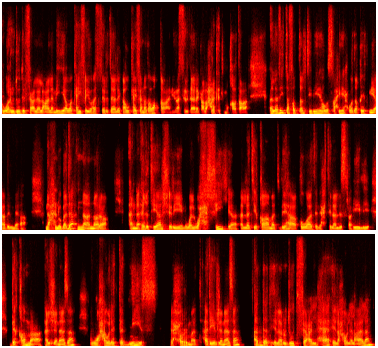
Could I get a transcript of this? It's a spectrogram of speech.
وردود الفعل العالمية وكيف يؤثر ذلك أو كيف نتوقع أن يؤثر ذلك على حركة المقاطعة الذي تفضلت به هو صحيح ودقيق 100% نحن بدأنا نرى أن اغتيال شيرين والوحشية التي قامت بها قوات الاحتلال الإسرائيلي بقمع الجنازة ومحاولة تدنيس حرمة هذه الجنازة أدت إلى ردود فعل هائلة حول العالم.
